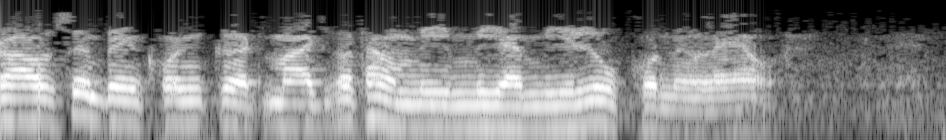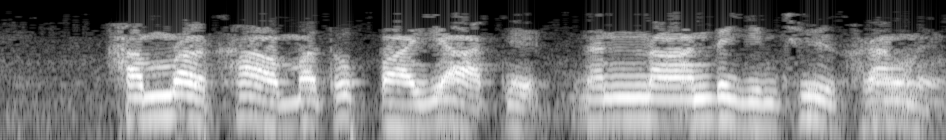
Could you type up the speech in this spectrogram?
เราซึ่งเป็นคนเกิดมาจนกระทั่งมีเมียมีลูกคนหนึ่งแล้วคำว่าข้าวมาทุปปายาตเนี่ยนานๆได้ยินชื่อครั้งหนึ่ง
